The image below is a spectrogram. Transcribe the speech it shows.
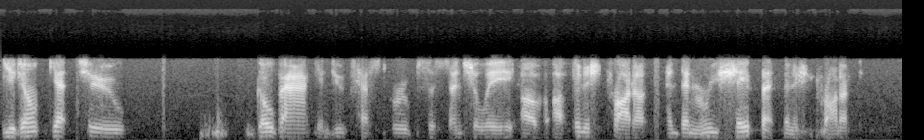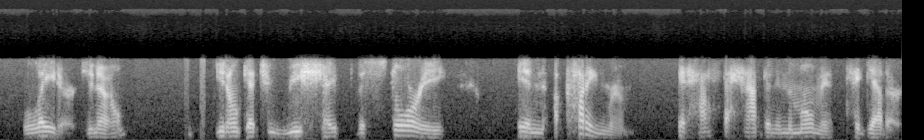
You don't get to go back and do test groups essentially of a finished product and then reshape that finished product later, you know? You don't get to reshape the story in a cutting room. It has to happen in the moment together.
